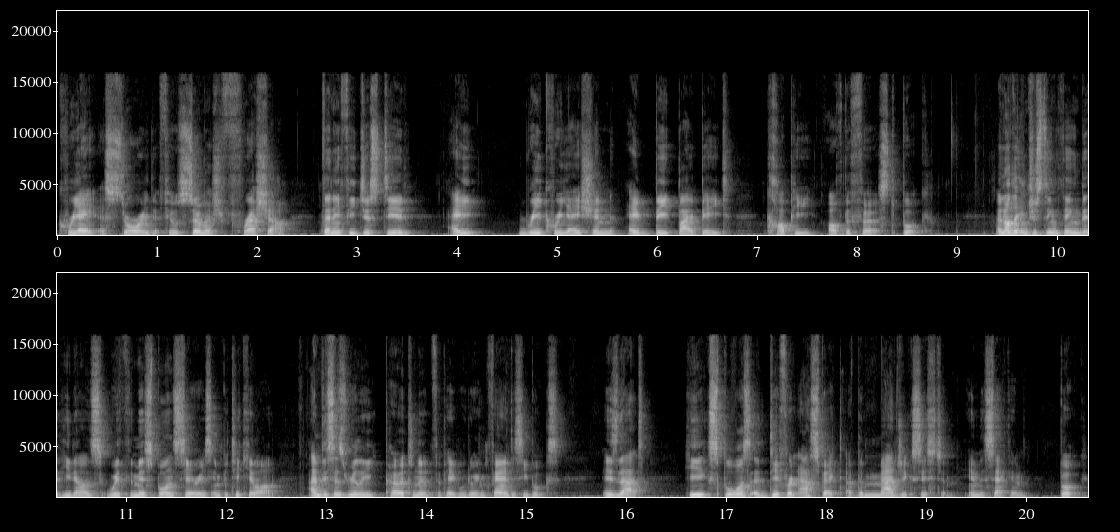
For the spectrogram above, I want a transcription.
create a story that feels so much fresher than if he just did a recreation, a beat by beat copy of the first book. Another interesting thing that he does with the Mistborn series in particular, and this is really pertinent for people doing fantasy books, is that he explores a different aspect of the magic system in the second book.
